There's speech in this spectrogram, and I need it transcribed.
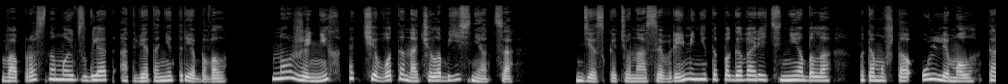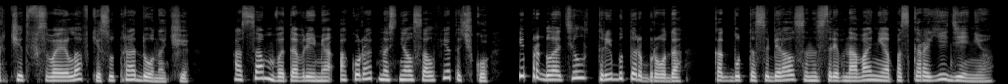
Вопрос, на мой взгляд, ответа не требовал но жених от чего-то начал объясняться. Дескать, у нас и времени-то поговорить не было, потому что Улли, мол, торчит в своей лавке с утра до ночи, а сам в это время аккуратно снял салфеточку и проглотил три бутерброда, как будто собирался на соревнования по скороедению.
